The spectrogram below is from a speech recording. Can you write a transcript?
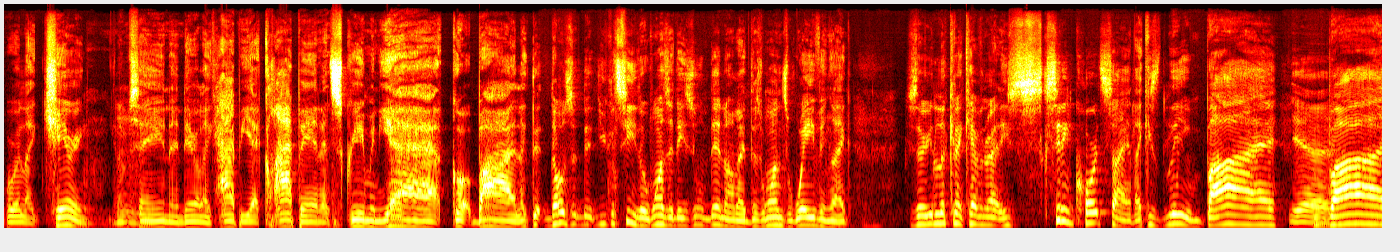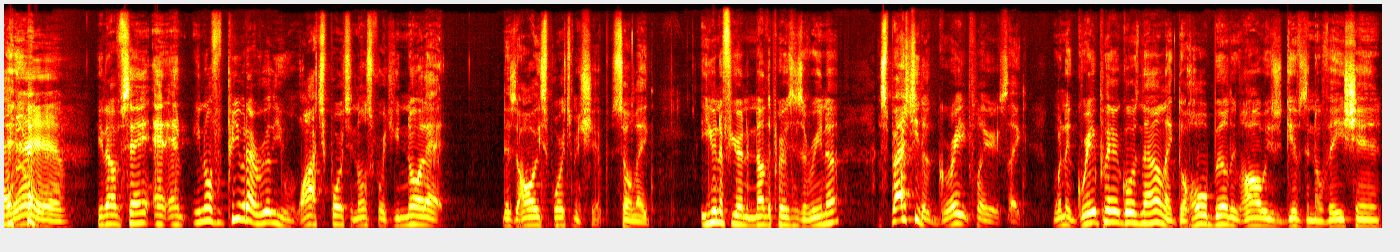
were like cheering, you know Mm. what I'm saying? And they were like happy at clapping and screaming, yeah, go by. Like th- those are the, you can see the ones that they zoomed in on, like there's ones waving like so you're looking at Kevin Durant, he's sitting courtside, like he's leaving, bye, Yeah. bye. Yeah, yeah. you know what I'm saying? And and you know, for people that really watch sports and know sports, you know that there's always sportsmanship. So like, even if you're in another person's arena, especially the great players, like when a great player goes down, like the whole building always gives an ovation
